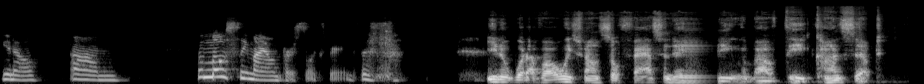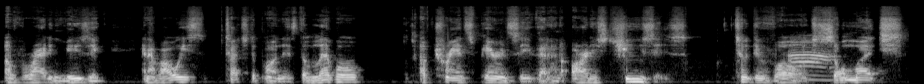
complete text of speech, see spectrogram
you know. Um, but mostly my own personal experiences. you know what I've always found so fascinating about the concept of writing music and I've always touched upon this, the level of transparency that an artist chooses to divulge wow. so much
